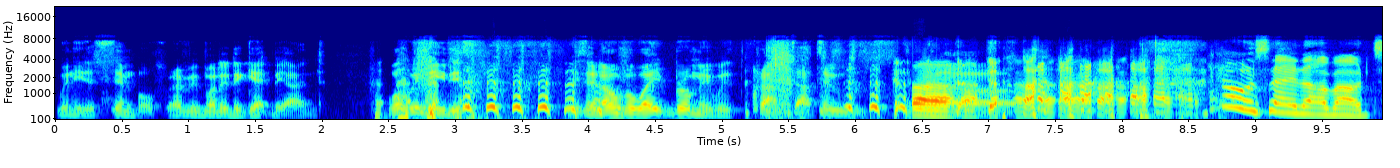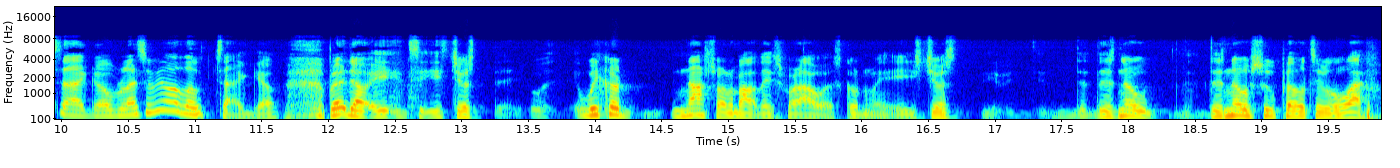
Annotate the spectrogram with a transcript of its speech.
we need a symbol for everybody to get behind. What we need is is an overweight brummie with crap tattoos. Don't say that about Tango, bless. We all love Tango. But no, it's, it's just, we could nash on about this for hours, couldn't we? It's just, there's no there's no superlative left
